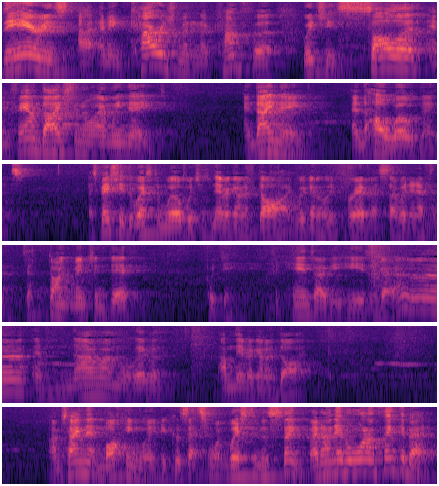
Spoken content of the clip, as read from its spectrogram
there is a, an encouragement and a comfort which is solid and foundational, and we need, and they need, and the whole world needs especially the Western world, which is never going to die. We're going to live forever, so we don't have to. Just don't mention death. Put your hands over your ears and go, ah, and no one will ever. I'm never going to die. I'm saying that mockingly because that's what Westerners think. They don't ever want to think about it.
